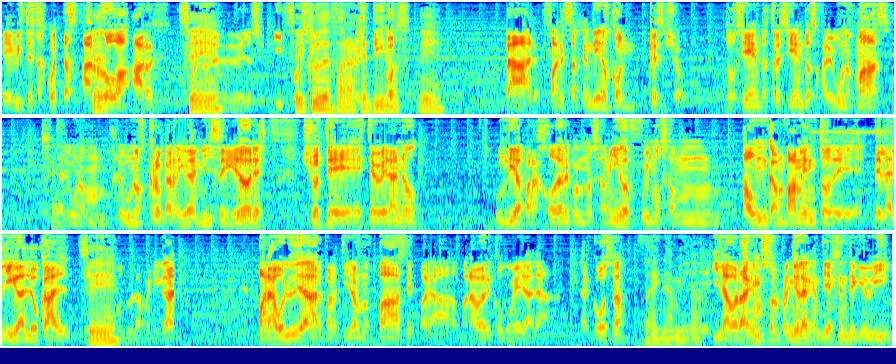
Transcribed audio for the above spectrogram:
Eh, ¿Viste estas cuentas arroba arg de, los equipos? Sí, club de fan argentinos. Claro, fans argentinos con, qué sé yo, 200, 300, algunos más. Este, algunos, algunos creo que arriba de mil seguidores. Yo este, este verano, un día para joder con unos amigos, fuimos a un, a un campamento de, de la liga local, de fútbol americano para boludear, para tirar unos pases, para, ver cómo era la, cosa. La dinámica. Eh, y la verdad que me sorprendió la cantidad de gente que vi.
